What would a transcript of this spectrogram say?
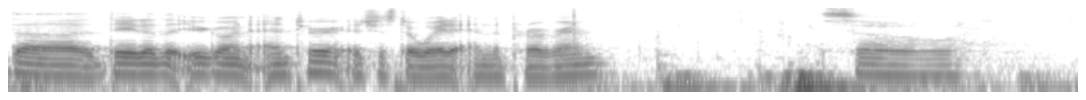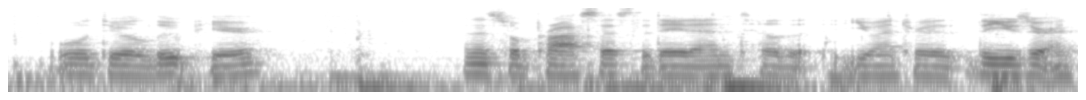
the data that you're going to enter. It's just a way to end the program. So we'll do a loop here, and this will process the data until the, you enter the user ent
